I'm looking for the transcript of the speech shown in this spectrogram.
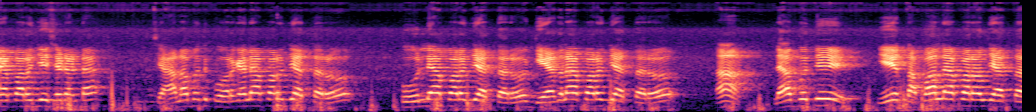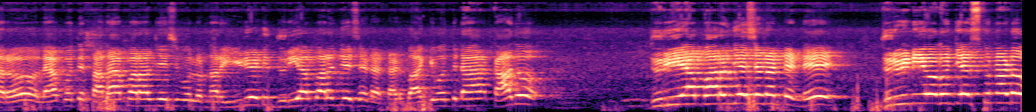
వ్యాపారం చేశాడంట? చాలామంది కూరగాయల వ్యాపారం చేస్తారు కోళ్ళ వ్యాపారం చేస్తారు గేదెల వ్యాపారం చేస్తారు లేకపోతే ఏ తపాల వ్యాపారాలు చేస్తారో లేకపోతే తల వ్యాపారాలు చేసే వాళ్ళు ఉన్నారు. ఈడేటి దుర్వ్యాపారం చేశాడంట. ఆడు భాగ్యవంతుడా? కాదు. దుర్వ్యాపారం చేశాడంటండి. దుర్వినియోగం చేసుకున్నాడు.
